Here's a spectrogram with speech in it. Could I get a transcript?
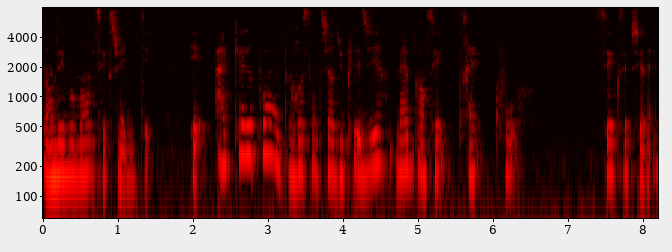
dans des moments de sexualité et à quel point on peut ressentir du plaisir même quand c'est très court. C'est exceptionnel.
